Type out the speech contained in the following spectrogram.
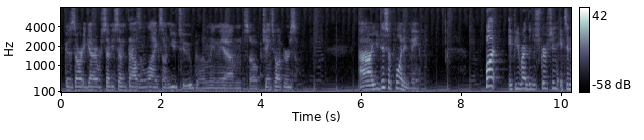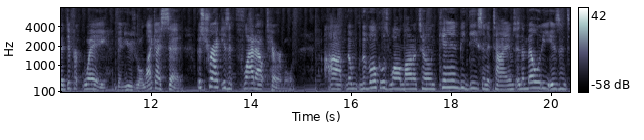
because it's already got over 77,000 likes on YouTube. I mean, yeah, um, so Chainsmokers, uh, you disappointed me. But if you read the description, it's in a different way than usual. Like I said, this track isn't flat out terrible. Uh, the, the vocals, while monotone, can be decent at times, and the melody isn't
